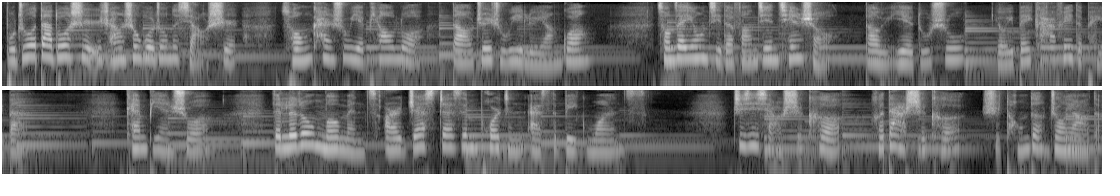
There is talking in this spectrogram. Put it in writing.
捕捉大多是日常生活中的小事，从看树叶飘落到追逐一缕阳光，从在拥挤的房间牵手到雨夜读书，有一杯咖啡的陪伴。Campion 说：“The little moments are just as important as the big ones。”这些小时刻和大时刻是同等重要的。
